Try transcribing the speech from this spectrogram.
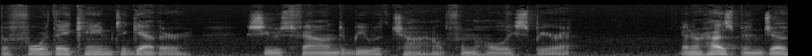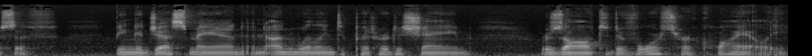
before they came together, she was found to be with child from the Holy Spirit. And her husband, Joseph, being a just man and unwilling to put her to shame, resolved to divorce her quietly.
